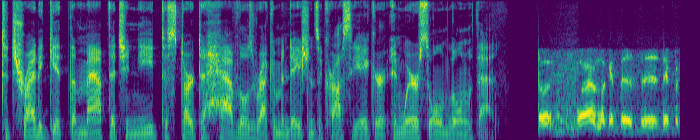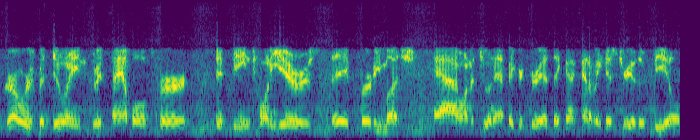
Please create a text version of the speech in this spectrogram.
to try to get the map that you need to start to have those recommendations across the acre? And where is Solum going with that? Way I look at this is if a grower's been doing grid samples for 15, 20 years, they pretty much have on a two and a half acre grid, they got kind of a history of their field.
